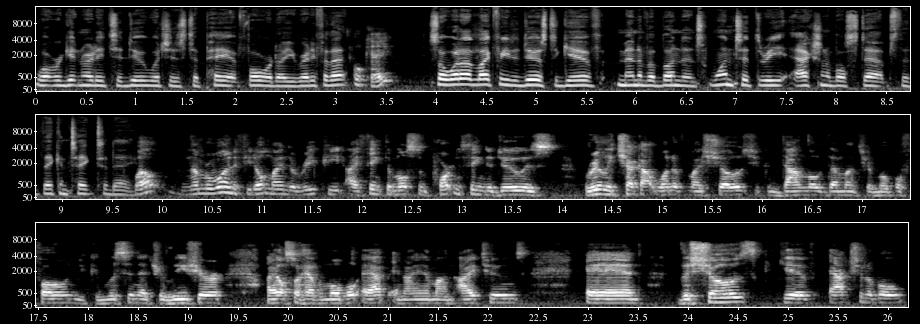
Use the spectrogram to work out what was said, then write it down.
what we're getting ready to do, which is to pay it forward. Are you ready for that? Okay. So, what I'd like for you to do is to give men of abundance one to three actionable steps that they can take today. Well, number one, if you don't mind the repeat, I think the most important thing to do is really check out one of my shows. You can download them onto your mobile phone, you can listen at your leisure. I also have a mobile app, and I am on iTunes. And the shows give actionable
